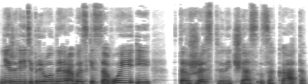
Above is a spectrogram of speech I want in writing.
нежели эти природные арабески Савои и торжественный час заката.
